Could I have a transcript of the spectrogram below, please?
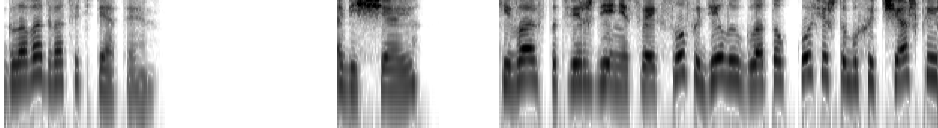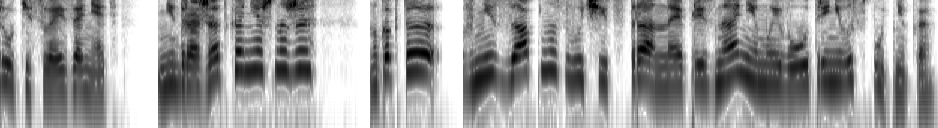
Глава 25. Обещаю. Киваю в подтверждение своих слов и делаю глоток кофе, чтобы хоть чашкой руки свои занять. Не дрожат, конечно же, но как-то внезапно звучит странное признание моего утреннего спутника.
